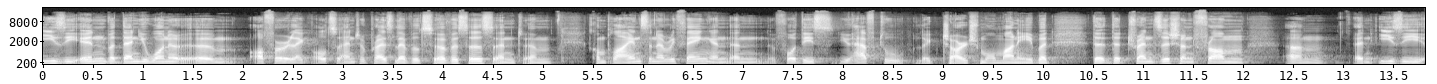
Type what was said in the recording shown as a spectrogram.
easy in, but then you want to um, offer like also enterprise level services and um, compliance and everything. And and for this you have to like charge more money. But the the transition from um, an easy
